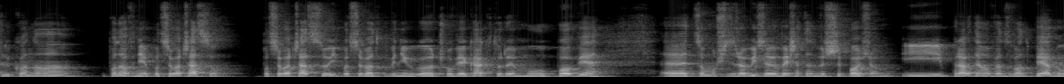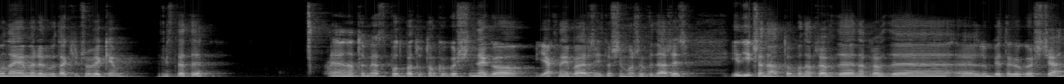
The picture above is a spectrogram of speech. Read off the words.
Tylko no ponownie potrzeba czasu. Potrzeba czasu i potrzeba odpowiedniego człowieka, który mu powie, co musi zrobić, żeby wejść na ten wyższy poziom. I prawdę mówiąc, wątpię, aby Unai był takim człowiekiem, niestety. E, Natomiast pod batutą kogoś innego jak najbardziej to się może wydarzyć. I liczę na to, bo naprawdę, naprawdę e, lubię tego gościa.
